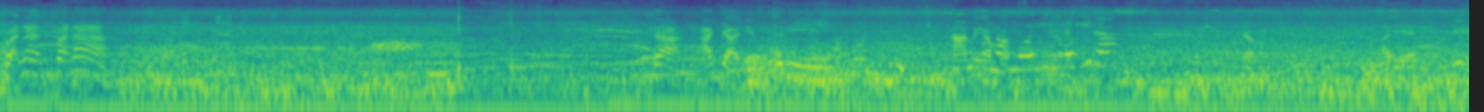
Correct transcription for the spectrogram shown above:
Cepat nak, cepat nak Dah, ajar dia macam ni. Nak ambil gambar. Boleh lagi dah. Sekejap. Adik, adik,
